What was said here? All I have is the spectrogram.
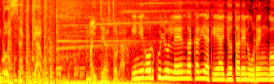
goizak gaur. Maite Artola. Inigo Urkullu lehendakariak ea jotaren urrengo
